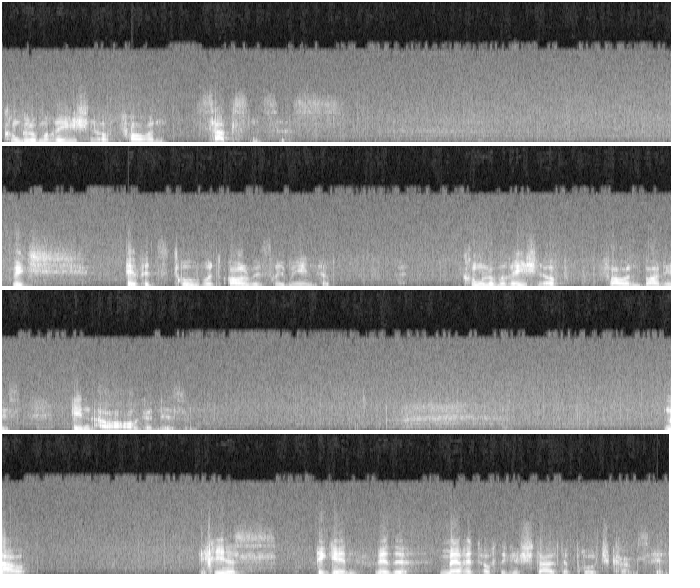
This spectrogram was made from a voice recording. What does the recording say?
conglomeration of foreign substances, which, if it's true, would always remain a conglomeration of foreign bodies in our organism. Now, here's again where the merit of the Gestalt approach comes in.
